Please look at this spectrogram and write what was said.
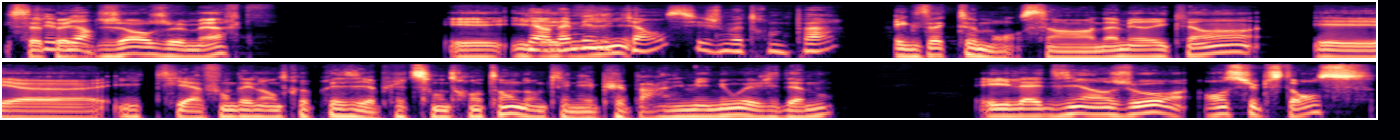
Il s'appelle George Merck. Et il, est un Américain, si je me trompe pas. Exactement, c'est un Américain et euh, qui a fondé l'entreprise il y a plus de 130 ans, donc il n'est plus parmi nous évidemment. Et il a dit un jour, en substance,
